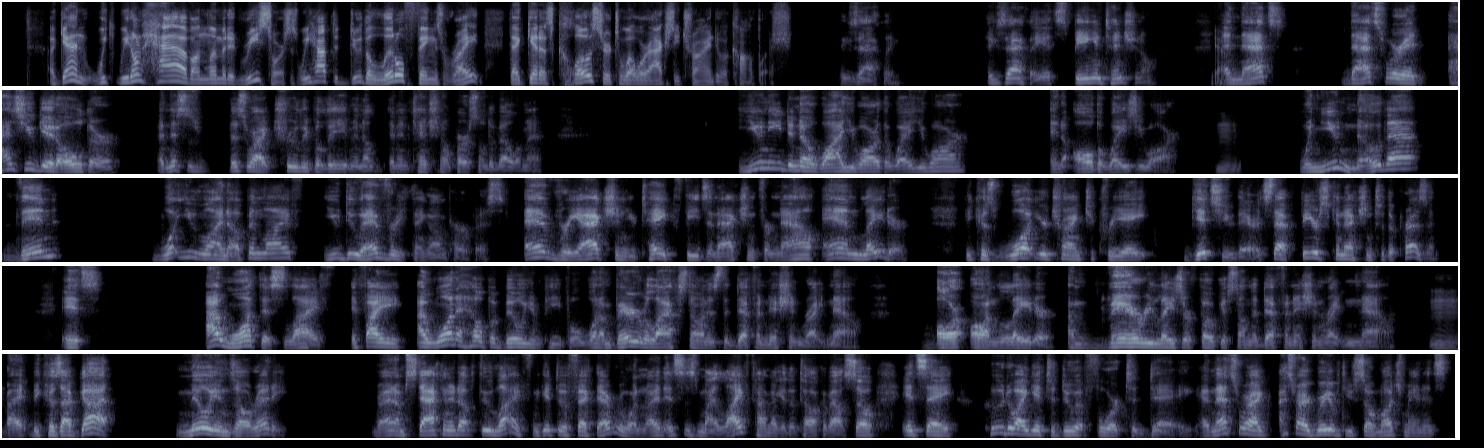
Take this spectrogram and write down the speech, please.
again, we, we don't have unlimited resources. We have to do the little things right that get us closer to what we're actually trying to accomplish. Exactly. Exactly. It's being intentional. Yeah. And that's that's where it as you get older, and this is this is where I truly believe in an intentional personal development. You need to know why you are the way you are in all the ways you are. Mm. When you know that, then what you line up in life, you do everything on purpose. Every action you take feeds an action for now and later because what you're trying to create gets you there. It's that fierce connection to the present. It's, I want this life. If I I want to help a billion people, what I'm very relaxed on is the definition right now or on later. I'm very laser focused on the definition right now. Mm. Right? Because I've got millions already right i'm stacking it up through life we get to affect everyone right this is my lifetime i get to talk about so it's a who do i get to do it for today and that's where i that's where i agree with you so much man it's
